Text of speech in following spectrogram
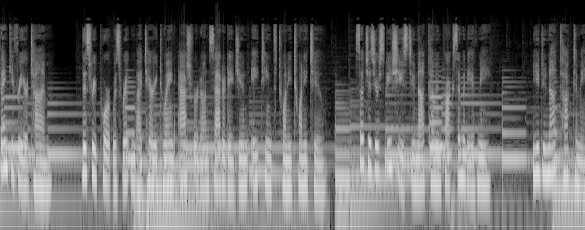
Thank you for your time. This report was written by Terry Dwayne Ashford on Saturday, June 18, 2022. Such as your species do not come in proximity of me. You do not talk to me.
